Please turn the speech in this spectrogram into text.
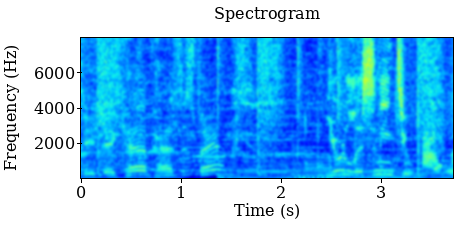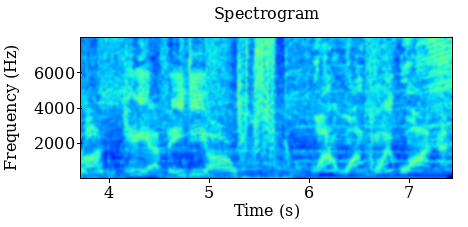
DJ Kev has his fans. You're listening to Outrun, KFADR 101.1.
